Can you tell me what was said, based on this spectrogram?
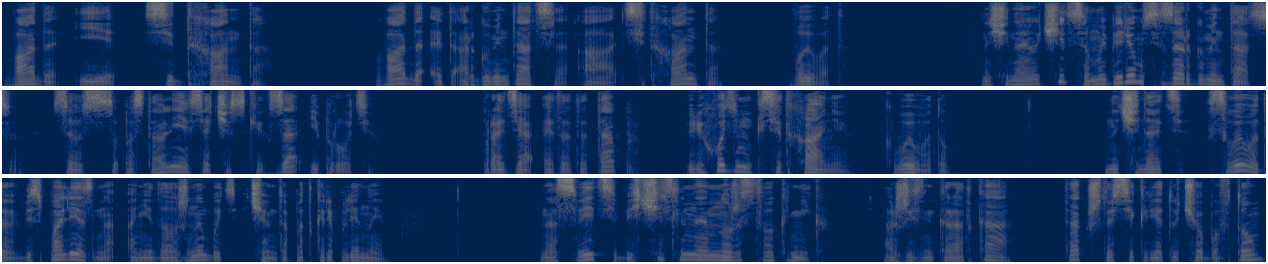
Вада и Сиддханта. Вада – это аргументация, а Сиддханта – вывод. Начиная учиться, мы беремся за аргументацию, за сопоставление всяческих «за» и «против». Пройдя этот этап, переходим к Сиддхане, к выводу. Начинать с выводов бесполезно, они должны быть чем-то подкреплены. На свете бесчисленное множество книг, а жизнь коротка, так что секрет учебы в том,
